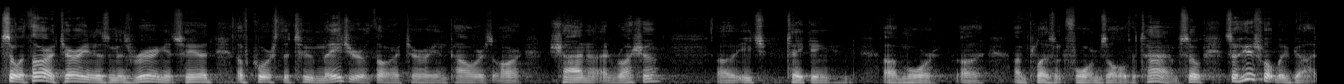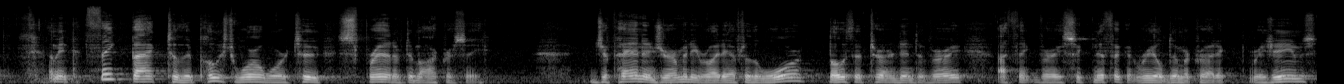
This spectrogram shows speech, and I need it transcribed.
So authoritarianism is rearing its head. Of course, the two major authoritarian powers are China and Russia, uh, each taking uh, more uh, unpleasant forms all the time. So, so here's what we've got. I mean, think back to the post-World War II spread of democracy. Japan and Germany, right after the war, both have turned into very, I think, very significant real democratic regimes.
